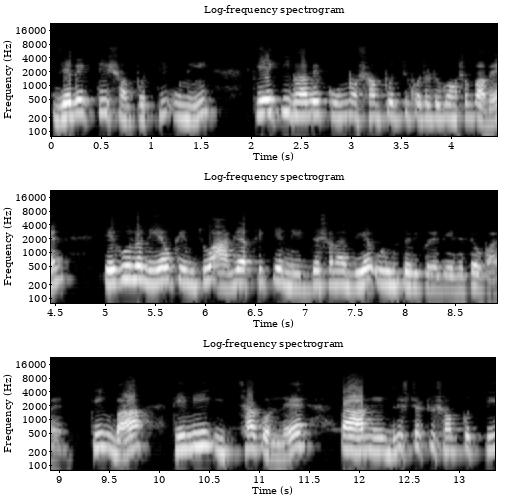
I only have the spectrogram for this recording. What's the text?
যে ব্যক্তির সম্পত্তি উনি কে কীভাবে কোন সম্পত্তি কতটুকু অংশ পাবেন, এগুলো নিয়েও কিন্তু আগে থেকে নির্দেশনা দিয়ে উইল তৈরি করে দিয়ে যেতেও পারেন। কিংবা তিনি ইচ্ছা করলে তার নির্দিষ্ট একটু সম্পত্তি,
